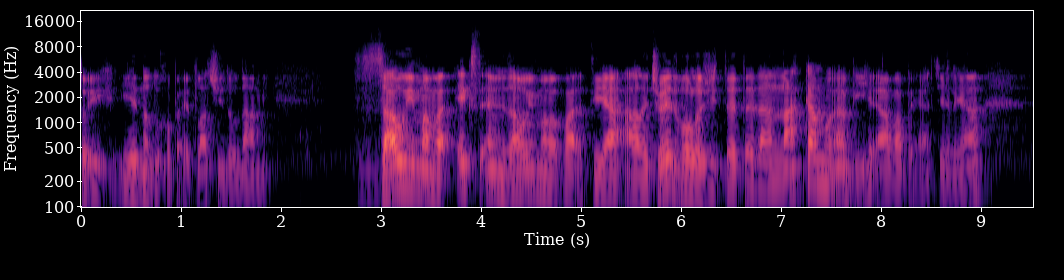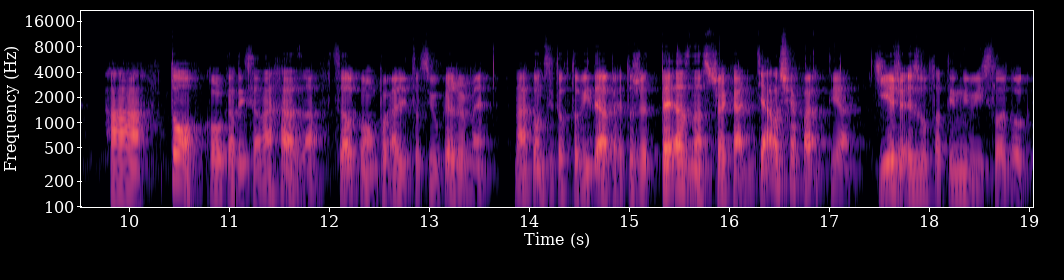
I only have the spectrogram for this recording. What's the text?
ktorých jednoducho pretlačí do dámy zaujímavá, extrémne zaujímavá partia, ale čo je dôležité, teda Nakamura vyhráva, priatelia. A to, koľka sa nachádza v celkovom poradí, to si ukážeme na konci tohto videa, pretože teraz nás čaká ďalšia partia, tiež rezultatívny výsledok.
